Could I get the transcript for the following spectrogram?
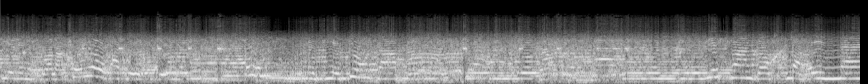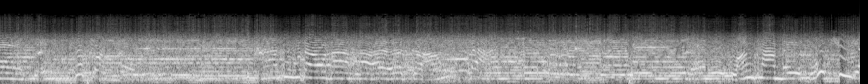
别人说了，都要我回去，都是别叫家不也算个坏男人，不说他不到那二杠上，光他没出去呀、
